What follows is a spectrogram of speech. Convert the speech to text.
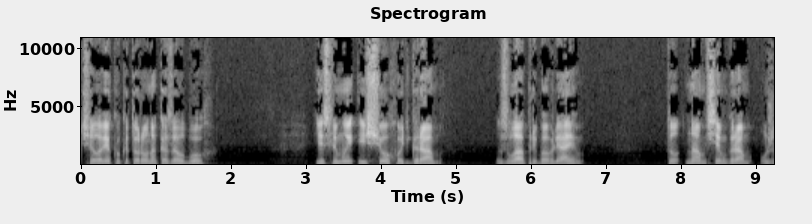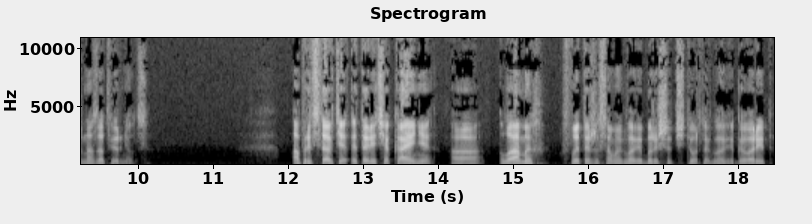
Человеку, которого наказал Бог, если мы еще хоть грамм зла прибавляем, то нам в 7 грамм уже назад вернется. А представьте, это речь о Каине, о Ламах в этой же самой главе Барышит, 4 главе, говорит,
